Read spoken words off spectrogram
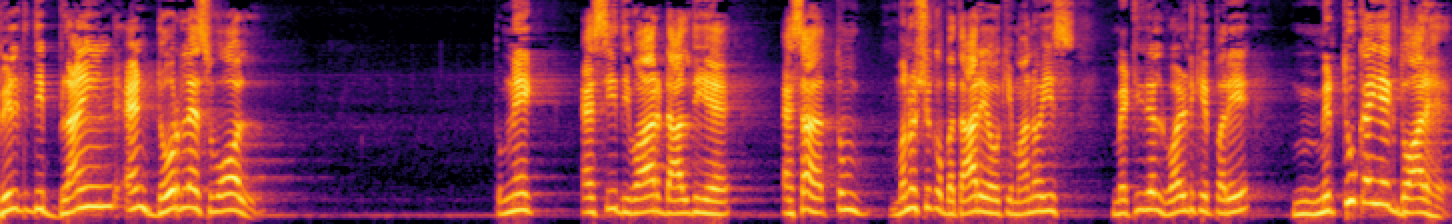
built the blind and doorless wall तुमने एक ऐसी दीवार डाल दी है, ऐसा तुम मनुष्य को बता रहे हो कि मानो इस मेटीरियल वर्ल्ड के परे मृत्यु का ही एक द्वार है।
